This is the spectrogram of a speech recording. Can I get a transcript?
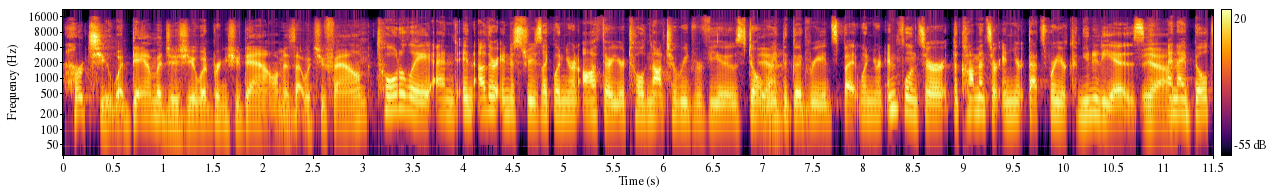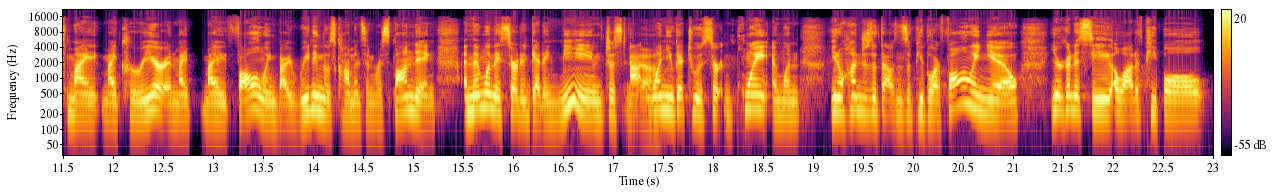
hurts you, what damages you, what brings you down. Is that mm-hmm. what you found? Totally. And in other industries, like when you're an author, you're told not to read reviews, don't Yeah. read the good reads. But when you're an influencer, the comments are in your, that's where your community is. Yeah. And I built my, my career and my, my following by reading those comments and responding. And then when they started getting mean, just Yeah. at, when you get to a certain point and when, you know, hundreds of thousands of people are following you, you're going to see a lot of people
